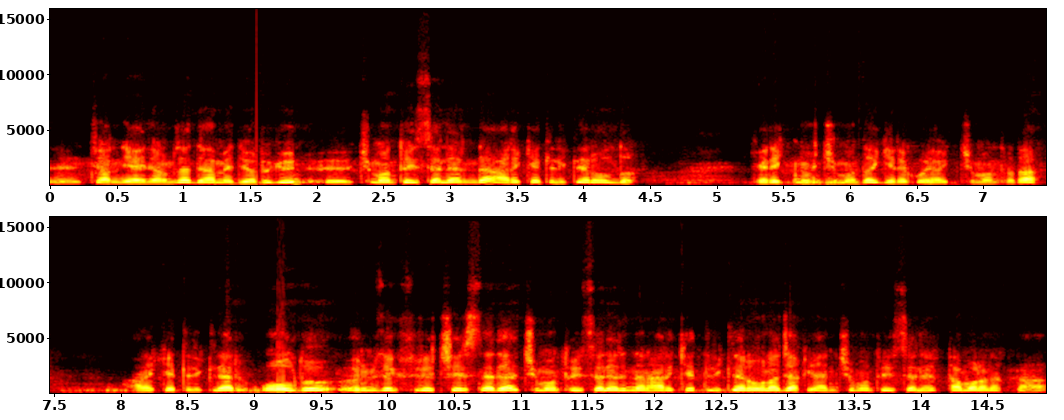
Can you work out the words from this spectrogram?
e, canlı yayınlarımıza devam ediyor. Bugün e, çimento hisselerinde hareketlilikler oldu. Gerek Nuh Çimento gerek Oyak Çimento'da hareketlilikler oldu. Önümüzdeki süreç içerisinde de çimento hisselerinden hareketlilikler olacak. Yani çimento hisseleri tam olarak daha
